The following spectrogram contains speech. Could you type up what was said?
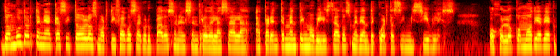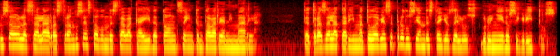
Dumbledore tenía casi todos los mortífagos agrupados en el centro de la sala, aparentemente inmovilizados mediante cuerdas invisibles. Ojo Locomodia había cruzado la sala arrastrándose hasta donde estaba caída Tonks e intentaba reanimarla. Detrás de la tarima todavía se producían destellos de luz, gruñidos y gritos.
